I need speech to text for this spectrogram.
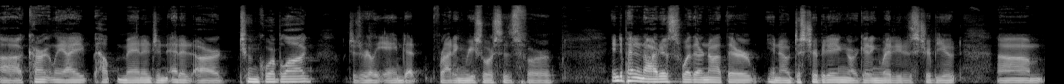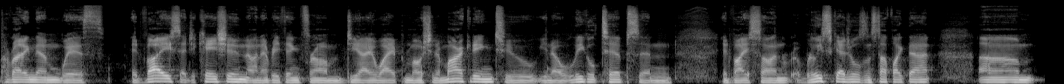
Uh, currently, I help manage and edit our TuneCore blog, which is really aimed at providing resources for independent artists, whether or not they're, you know, distributing or getting ready to distribute, um, providing them with advice, education on everything from DIY promotion and marketing to, you know, legal tips and advice on release schedules and stuff like that. Um,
